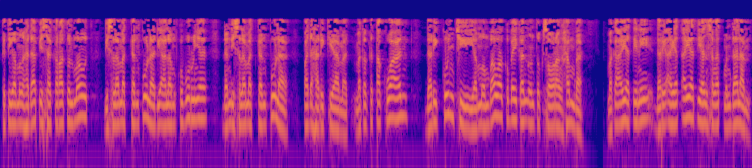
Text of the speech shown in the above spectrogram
ketika menghadapi sakaratul maut, diselamatkan pula di alam kuburnya dan diselamatkan pula pada hari kiamat. Maka ketakwaan dari kunci yang membawa kebaikan untuk seorang hamba. Maka ayat ini dari ayat-ayat yang sangat mendalam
